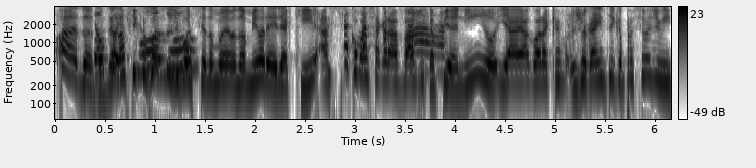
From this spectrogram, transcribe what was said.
Olha, Dantas, Então ela fica falando de tudo- você meu- na minha orelha aqui, assim que começa a gravar, fica pianinho, e aí agora quer jogar intriga pra cima de mim.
